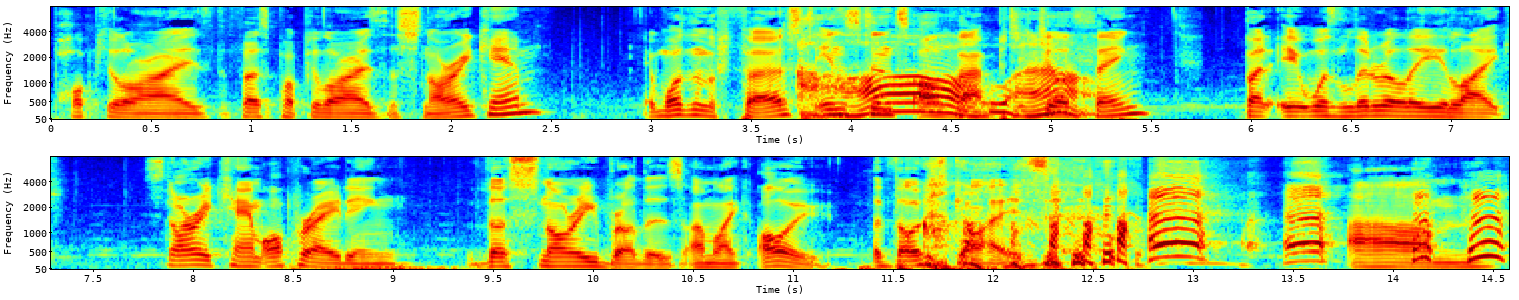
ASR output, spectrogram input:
popularized the first popularized the snorri cam. It wasn't the first instance of that Oh, particular wow. thing but it was literally like snorri cam operating the snorri brothers. I'm like oh those guys. Um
